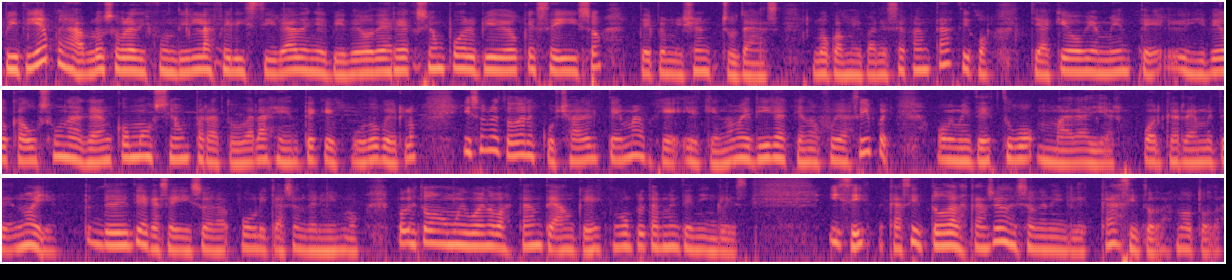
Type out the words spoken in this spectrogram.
BTS pues habló sobre difundir la felicidad en el video de reacción por el video que se hizo de Permission to Dance, lo cual me parece fantástico, ya que obviamente el video causó una gran conmoción para toda la gente que pudo verlo y sobre todo al escuchar el tema, porque el que no me diga que no fue así, pues obviamente estuvo mal ayer, porque realmente no ayer, desde el día que se hizo la publicación del mismo, porque estuvo muy bueno bastante, aunque es completamente en inglés. Y sí, casi todas las canciones son en inglés, casi todas, no todas.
